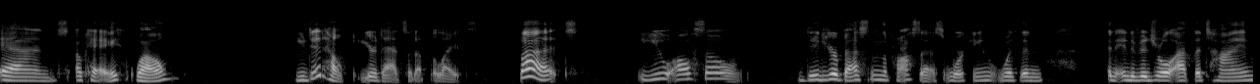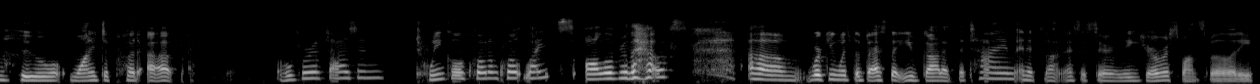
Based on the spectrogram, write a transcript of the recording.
and okay well you did help your dad set up the lights, but you also did your best in the process working with an an individual at the time who wanted to put up over a thousand twinkle quote unquote lights all over the house um, working with the best that you've got at the time. And it's not necessarily your responsibility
